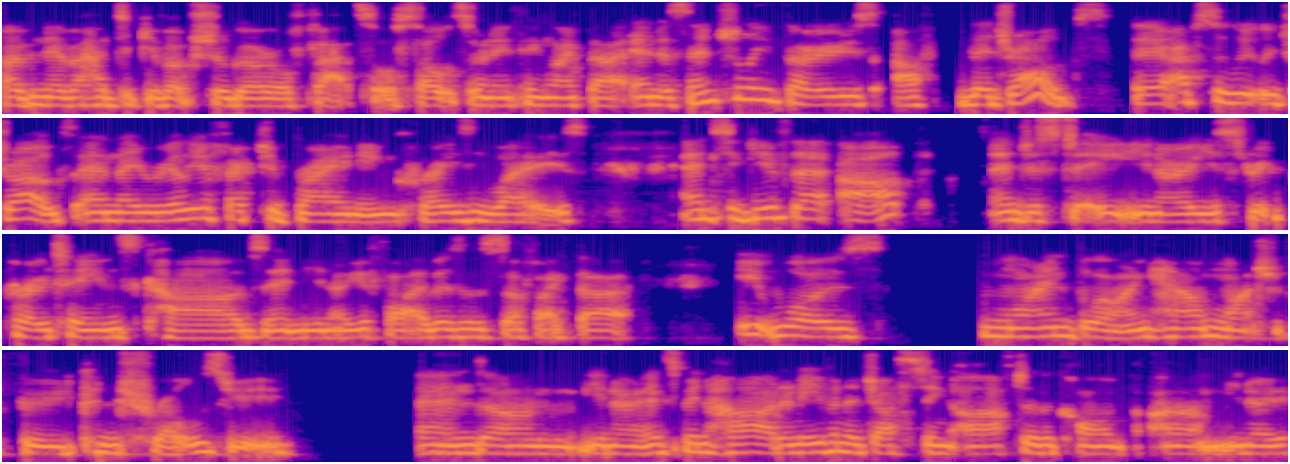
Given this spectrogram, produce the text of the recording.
I've never had to give up sugar or fats or salts or anything like that. And essentially, those are they're drugs. They're absolutely drugs and they really affect your brain in crazy ways. And to give that up and just to eat, you know, your strict proteins, carbs, and, you know, your fibers and stuff like that, it was mind blowing how much food controls you. And, um, you know, it's been hard. And even adjusting after the comp, um, you know,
